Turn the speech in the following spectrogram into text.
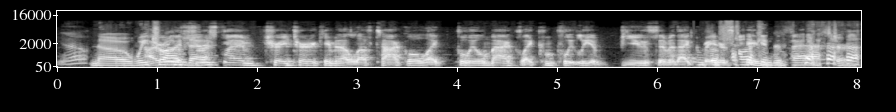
you know. No, we I tried remember the that. first time Trai Turner came in at left tackle, like Khalil Mack, like completely abused him in that It Raiders a fucking game. disaster.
